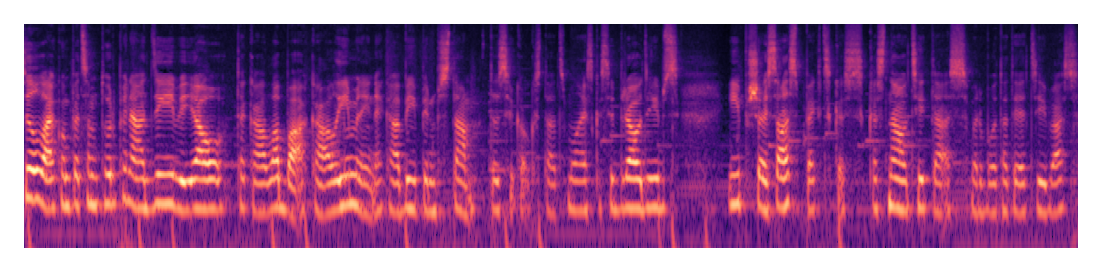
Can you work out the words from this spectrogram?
cilvēku un pēc tam turpināt dzīvi jau kā, labākā līmenī nekā bija pirms tam. Tas ir kaut kas tāds, man liekas, kas ir draudzības īpašais aspekts, kas, kas nav citās, varbūt, attiecībās.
